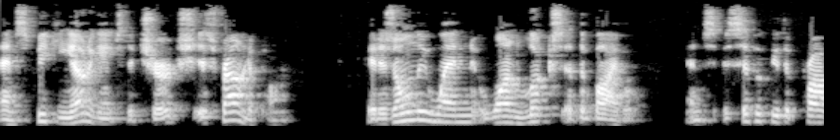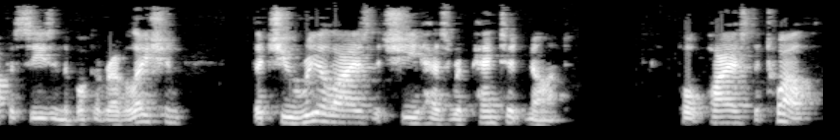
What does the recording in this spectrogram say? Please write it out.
and speaking out against the church is frowned upon. It is only when one looks at the Bible and specifically the prophecies in the book of Revelation, that you realize that she has repented not. Pope Pius XII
